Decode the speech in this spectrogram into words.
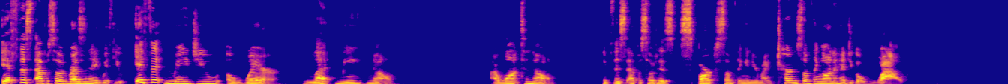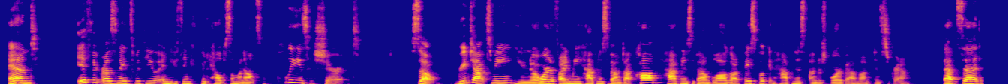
if this episode resonated with you, if it made you aware, let me know. I want to know if this episode has sparked something in your mind, turned something on and had you go, wow. And if it resonates with you and you think it could help someone else, please share it. So, reach out to me. You know where to find me happinessabound.com, happinessabound blog on Facebook, and happiness underscore abound on Instagram. That said,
